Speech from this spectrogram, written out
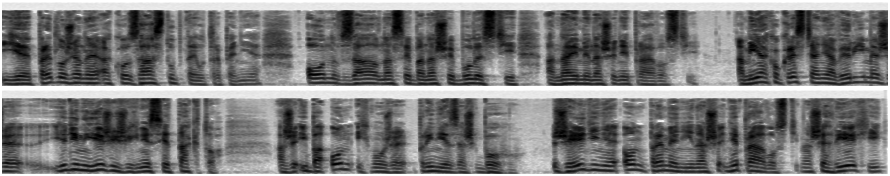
je predložené ako zástupné utrpenie. On vzal na seba naše bolesti a najmä naše neprávosti. A my ako kresťania veríme, že jediný Ježiš ich nesie takto – a že iba On ich môže priniesť až k Bohu. Že jedine On premení naše neprávosti, naše hriechy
